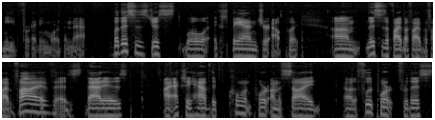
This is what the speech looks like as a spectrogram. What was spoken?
need for any more than that. But this is just will expand your output. Um, this is a 5 by 5 by 5 by 5 as that is. I actually have the coolant port on the side, uh, the fluid port for this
